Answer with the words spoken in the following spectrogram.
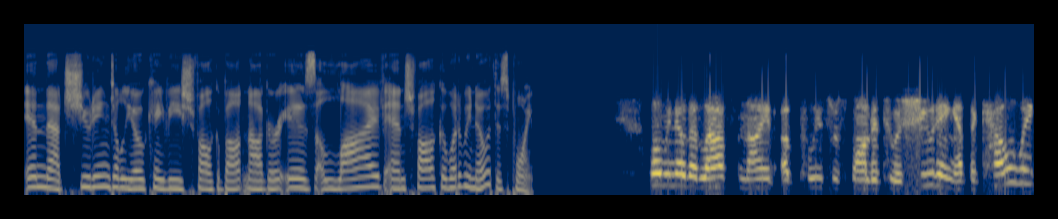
in that shooting. WOKV Sheifalika Bhatnagar is alive. And Sheifalika, what do we know at this point? Well, we know that last night a police responded to a shooting at the Calloway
